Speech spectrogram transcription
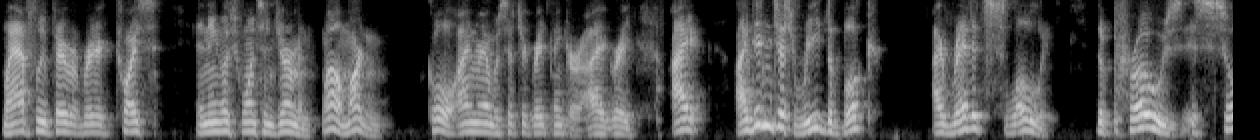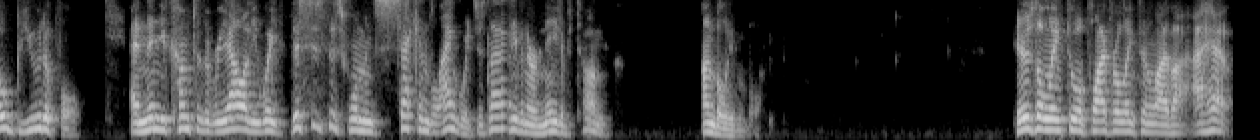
My absolute favorite read twice in English, once in German. Wow, Martin, cool. Ayn Rand was such a great thinker. I agree. I I didn't just read the book; I read it slowly. The prose is so beautiful, and then you come to the reality. Wait, this is this woman's second language. It's not even her native tongue. Unbelievable. Here's the link to apply for LinkedIn Live. I, have.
